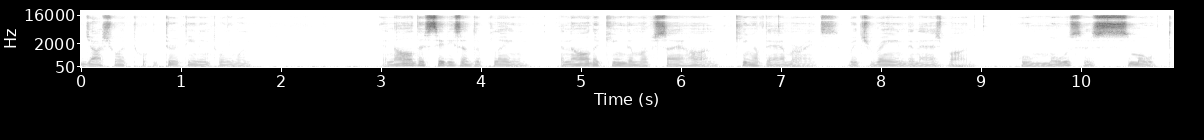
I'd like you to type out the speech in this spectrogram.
Joshua 13 and 21. And all the cities of the plain, and all the kingdom of Sihon, king of the Amorites, which reigned in Heshbon, whom Moses smote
